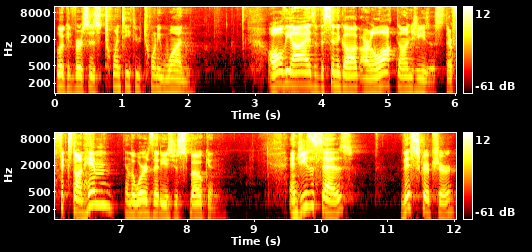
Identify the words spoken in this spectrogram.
Look at verses 20 through 21. All the eyes of the synagogue are locked on Jesus. They're fixed on him and the words that he's just spoken. And Jesus says, This scripture,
